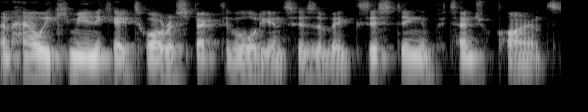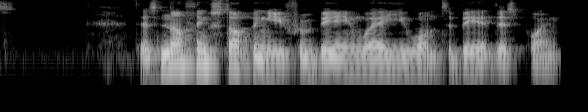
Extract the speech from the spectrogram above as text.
and how we communicate to our respective audiences of existing and potential clients. There's nothing stopping you from being where you want to be at this point.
